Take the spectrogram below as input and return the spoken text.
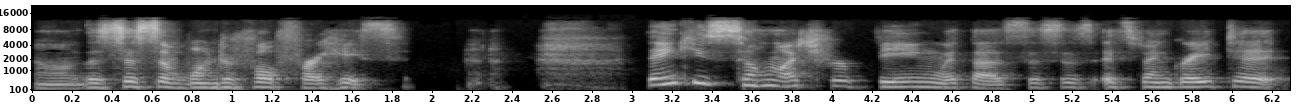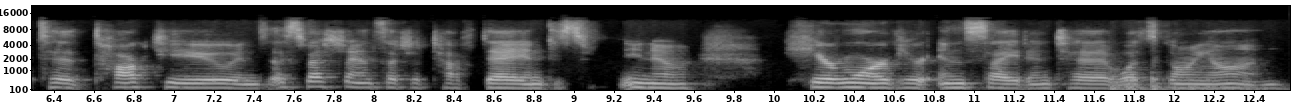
Um, just a wonderful phrase. Thank you so much for being with us. This is it's been great to to talk to you, and especially on such a tough day, and just you know hear more of your insight into what's going on.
